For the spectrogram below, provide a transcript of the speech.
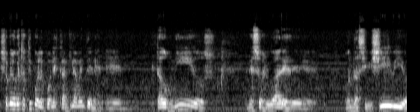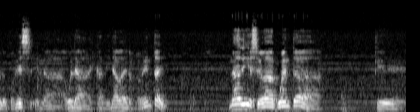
yo creo que estos tipos los pones tranquilamente en, Estados Unidos, en esos lugares de onda CBGB, o lo pones en la ola escandinava de los 90 y nadie se va a dar cuenta que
